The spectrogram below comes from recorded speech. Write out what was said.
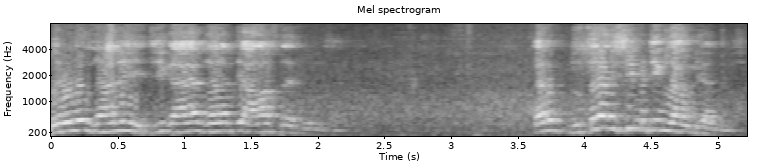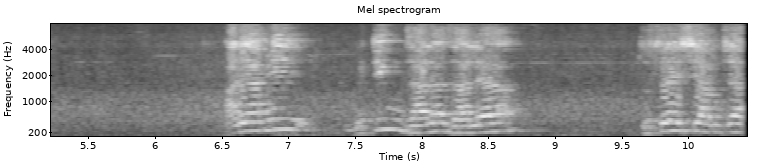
निवडणूक झाली जी गायब झाला ती आवाज नाही तुमचा. कारण दुसऱ्या दिवशी मिटिंग लावली आम्ही. आणि आम्ही मिटिंग झाल्या झाल्या दुसऱ्या दिवशी आमच्या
